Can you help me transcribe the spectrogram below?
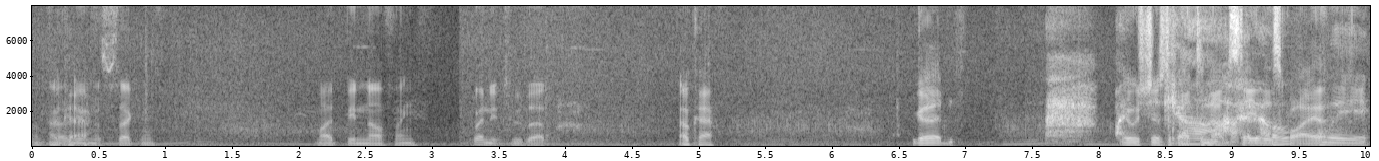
I'll tell Okay. you in a second. Might be nothing. 22 that. Okay. good. It was just about to not stay this quiet.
